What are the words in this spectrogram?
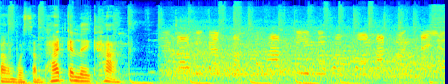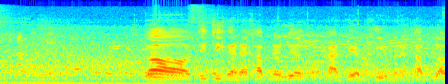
ฟังบทสัมภาษณ์กันเลยค่ะเรามีการปรับสภาพทีมมีความพร้อมมากน้อยแค่ไหนแล้วสำหรับวันนี้ก็จริงๆนะครับในเรื่องของการเตรียมทีมนะครับ เรา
